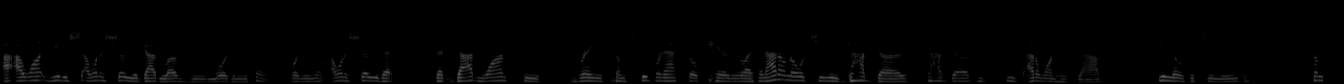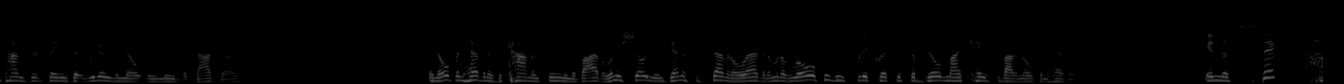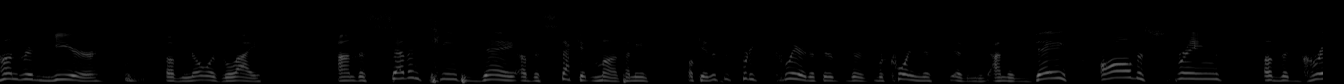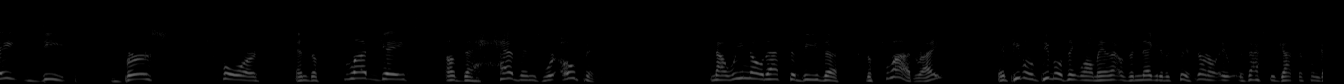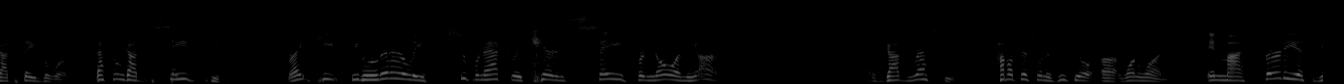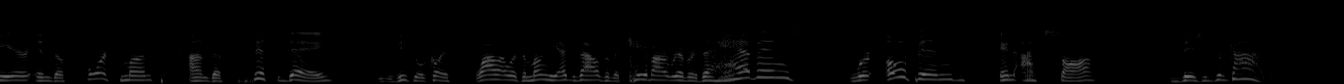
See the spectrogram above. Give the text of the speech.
I, I want you to, sh- I want to show you God loves you more than you think, more than you know. I want to show you that, that God wants to bring some supernatural care in your life. And I don't know what you need. God does. God does. He's, he's, I don't want his job. He knows what you need. Sometimes there are things that we don't even know what we need, but God does. An open heaven is a common theme in the Bible. Let me show you in Genesis 7 11. I'm going to roll through these pretty quick just to build my case about an open heaven. In the 600 year of Noah's life, on the 17th day of the second month, I mean, okay, this is pretty clear that they're, they're recording this uh, on the day all the springs of the great deep burst forth and the floodgates of the heavens were opened. Now we know that to be the, the flood, right? And people, people think, well, man, that was a negative experience. No, no, it was actually God, that's when God saved the world. That's when God saved people, right? He, he literally supernaturally cared and saved for Noah and the ark. That was God's rescue. How about this one, Ezekiel uh, 1 1? In my 30th year, in the fourth month, on the fifth day, Ezekiel recording this, while I was among the exiles of the Kebar River, the heavens were opened and I saw visions of God.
